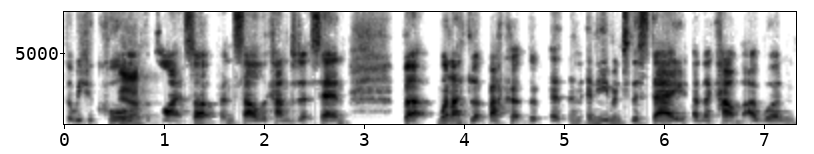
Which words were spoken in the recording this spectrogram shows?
that we could call yeah. the clients up and sell the candidates in. But when I look back at the and, and, even to this day, an account that I won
